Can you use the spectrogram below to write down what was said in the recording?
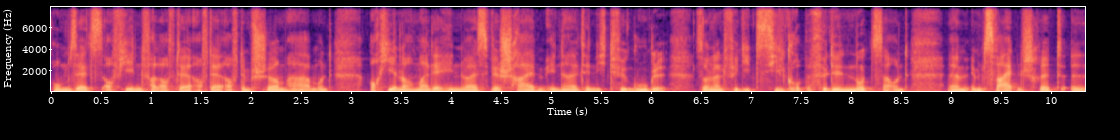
umsetzt, auf jeden Fall auf, der, auf, der, auf dem Schirm haben. Und auch hier nochmal der Hinweis, wir schreiben Inhalte nicht für Google, sondern für die Zielgruppe, für den Nutzer. Und ähm, im zweiten Schritt äh,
